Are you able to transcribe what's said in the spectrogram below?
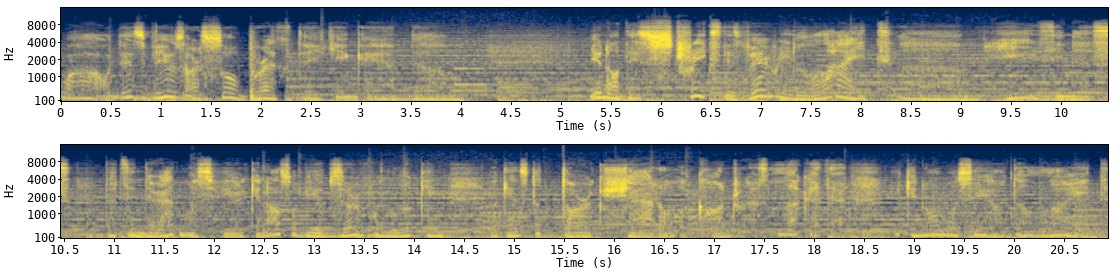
Wow, these views are so breathtaking and um, you know these streaks, this very light um, haziness that's in their atmosphere can also be observed when looking against a dark shadow, a contrast. Look at that. Almost see how the light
